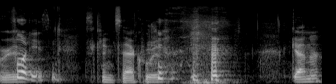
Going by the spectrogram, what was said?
Ui. vorlesen. Das klingt sehr cool. Gerne.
